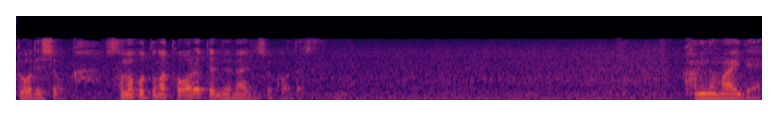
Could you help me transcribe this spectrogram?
どうでしょうか？そのことが問われてるんじゃないでしょうか私たちに。神の前で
